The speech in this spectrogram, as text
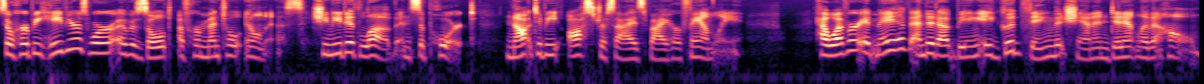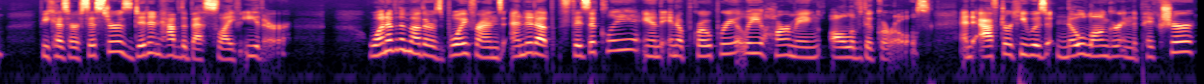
So her behaviors were a result of her mental illness. She needed love and support, not to be ostracized by her family. However, it may have ended up being a good thing that Shannan didn't live at home, because her sisters didn't have the best life either. One of the mother's boyfriends ended up physically and inappropriately harming all of the girls, and after he was no longer in the picture,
